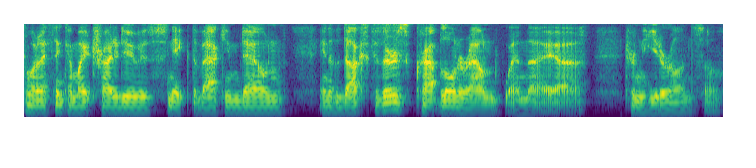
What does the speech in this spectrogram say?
what I think I might try to do is snake the vacuum down into the ducts because there's crap blowing around when I uh, turn the heater on so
